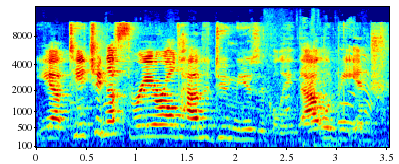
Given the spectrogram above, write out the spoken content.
Yeah, teaching a three-year-old how to do Musical.ly. That would be interesting.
